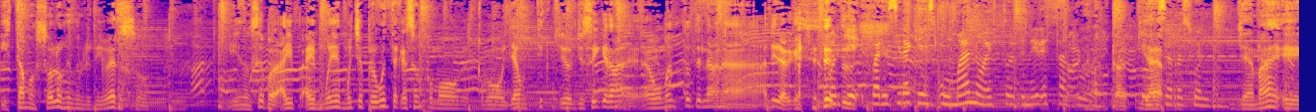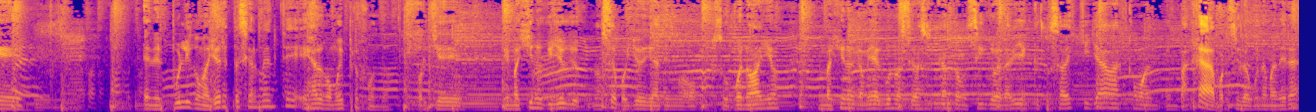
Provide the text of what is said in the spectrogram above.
y, y estamos solos en el universo. Y no sé, pues hay, hay muy- muchas preguntas que son como, como ya un tic. Yo, yo sé que la- en algún momento te la van a, a tirar. Porque pareciera que es humano esto de tener estas dudas Claro, que ya- no se resuelven. Y además, eh, en el público mayor especialmente, es algo muy profundo. Porque me imagino que yo, no sé, pues yo ya tengo sus buenos años, me imagino que a medida que uno se va acercando a un ciclo de la vida en que tú sabes que ya vas como en, en bajada, por decirlo de alguna manera.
